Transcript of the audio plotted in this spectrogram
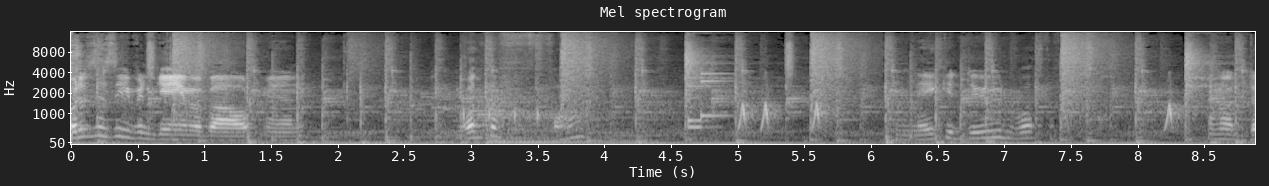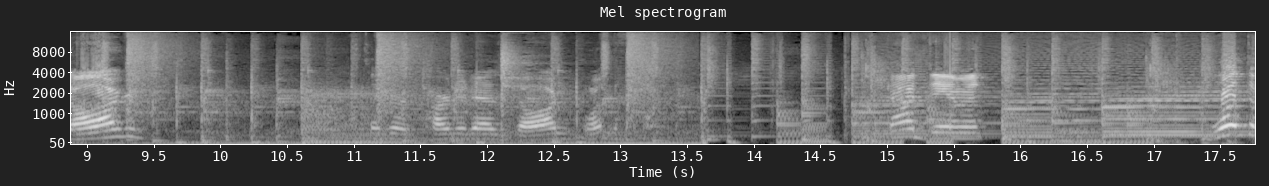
What is this even game about, man? What the fuck? Naked dude? What the fuck? And a dog? It's like a retarded ass dog? What the fuck? God damn it. What the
